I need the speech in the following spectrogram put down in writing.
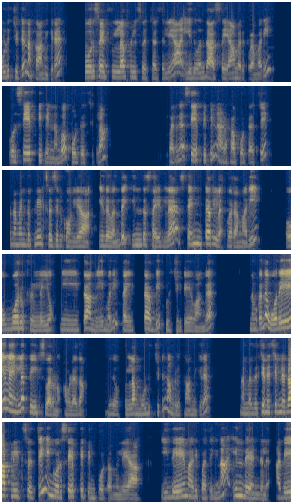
முடிச்சுட்டு நான் காமிக்கிறேன். ஒரு சைடு ஃபுல்லா ஃபில்ஸ் வச்சாச்சு இல்லையா? இது வந்து அசையாம இருக்கிற மாதிரி ஒரு சேஃப்டி பின் நம்ம போட்டு வச்சுக்கலாம். பாருங்க சேஃப்டி பின் அழகா போட்டாச்சு. நம்ம இந்த ப்ளீட்ஸ் வச்சிருக்கோம் இல்லையா? இதை வந்து இந்த சைட்ல சென்டர்ல வர மாதிரி ஒவ்வொரு ஃப்ரில்லையும் நீட்டாக அதே மாதிரி டைட்டாக அப்படியே பிடிச்சிக்கிட்டே வாங்க. நமக்கு வந்து ஒரே லைனில் ப்ளீட்ஸ் வரணும் அவ்வளோதான் இதை ஃபுல்லாக முடிச்சுட்டு நான் உங்களுக்கு காமிக்கிறேன். நம்ம இந்த சின்ன சின்னதாக ப்ளீட்ஸ் வச்சு இங்கே ஒரு சேஃப்டி பின் போட்டோம் இல்லையா? இதே மாதிரி பார்த்தீங்கன்னா இந்த எண்டில் அதே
